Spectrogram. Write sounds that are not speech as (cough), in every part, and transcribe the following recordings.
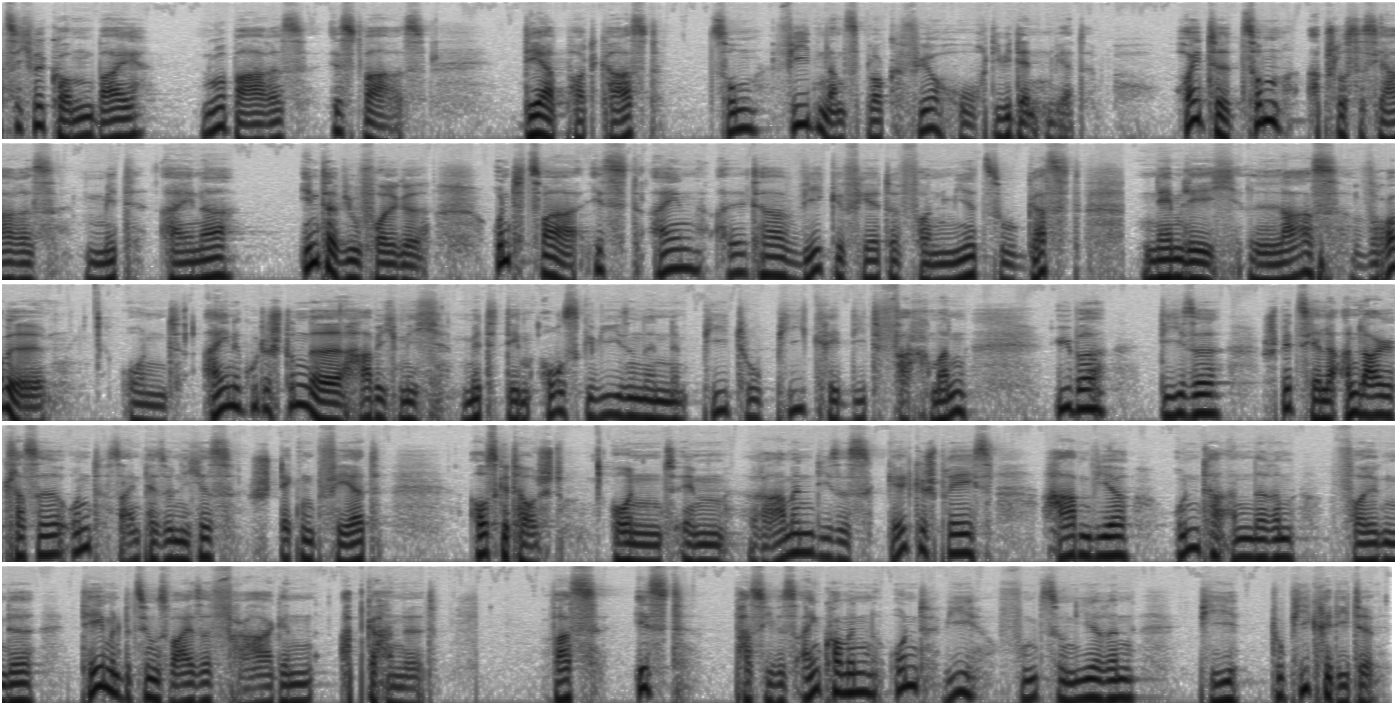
herzlich willkommen bei Nur Bares ist Wahres, der Podcast zum Finanzblock für Hochdividendenwerte. Heute zum Abschluss des Jahres mit einer Interviewfolge. Und zwar ist ein alter Weggefährte von mir zu Gast, nämlich Lars Wrobbel. Und eine gute Stunde habe ich mich mit dem ausgewiesenen P2P-Kreditfachmann über diese spezielle Anlageklasse und sein persönliches Steckenpferd ausgetauscht. Und im Rahmen dieses Geldgesprächs haben wir unter anderem folgende Themen bzw. Fragen abgehandelt. Was ist passives Einkommen und wie funktionieren P2P-Kredite?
